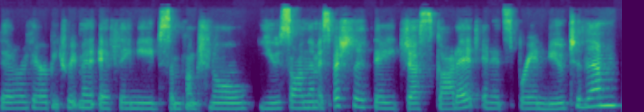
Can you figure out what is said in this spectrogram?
their therapy treatment if they need some functional use on them, especially if they just got it and it's brand new to them.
